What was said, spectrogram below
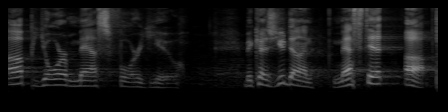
up your mess for you. Because you done messed it up.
